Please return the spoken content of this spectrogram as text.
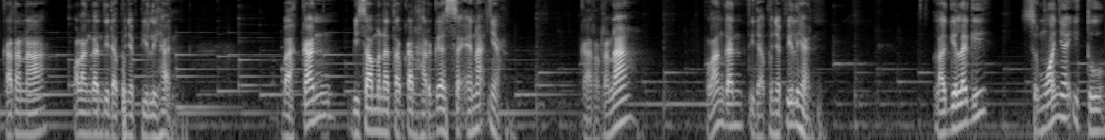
karena pelanggan tidak punya pilihan. Bahkan bisa menetapkan harga seenaknya karena pelanggan tidak punya pilihan. Lagi-lagi, semuanya itu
